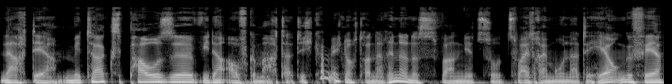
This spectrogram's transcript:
nach der Mittagspause wieder aufgemacht hat. Ich kann mich noch dran erinnern, das waren jetzt so zwei, drei Monate her ungefähr.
